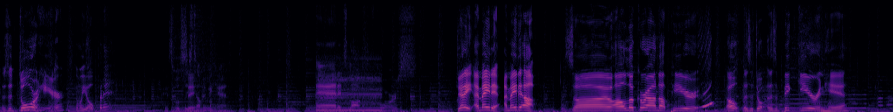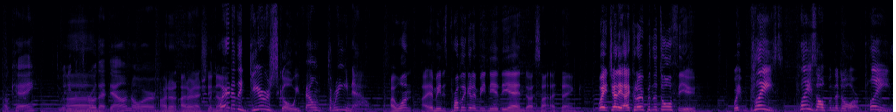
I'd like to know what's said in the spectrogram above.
There's a door here. Can we open it? guess we'll Please see. tell me we can. And it's locked, of mm. course. Jelly, I made it. I made it up. So I'll look around up here. Oh, there's a door. There's a big gear in here. Okay. Do we need to throw Um, that down or? I don't. I don't actually Like, know. Where do the gears go? We found three now. I want. I mean, it's probably going to be near the end. I, I think. Wait, Jelly, I can open the door for you. Wait, please, please open the door, please.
